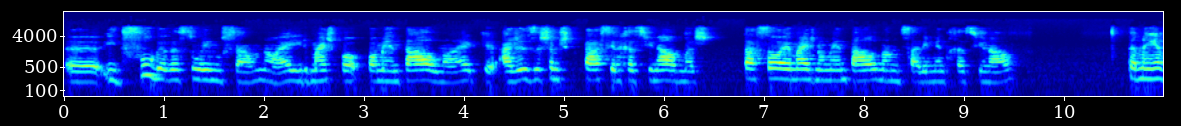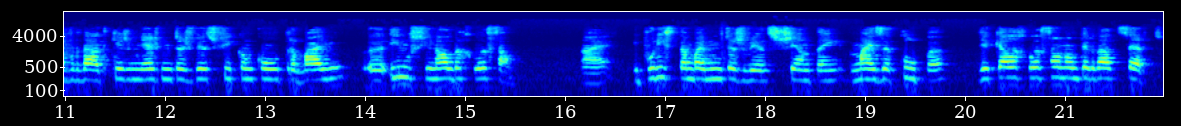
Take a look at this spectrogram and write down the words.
uh, e de fuga da sua emoção, não é? Ir mais para, o mental, não é? Que às vezes achamos que está a ser racional, mas está só é mais no mental, não necessariamente racional. Também é verdade que as mulheres muitas vezes ficam com o trabalho uh, emocional da relação, não é? E por isso também muitas vezes sentem mais a culpa de aquela relação não ter dado certo,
